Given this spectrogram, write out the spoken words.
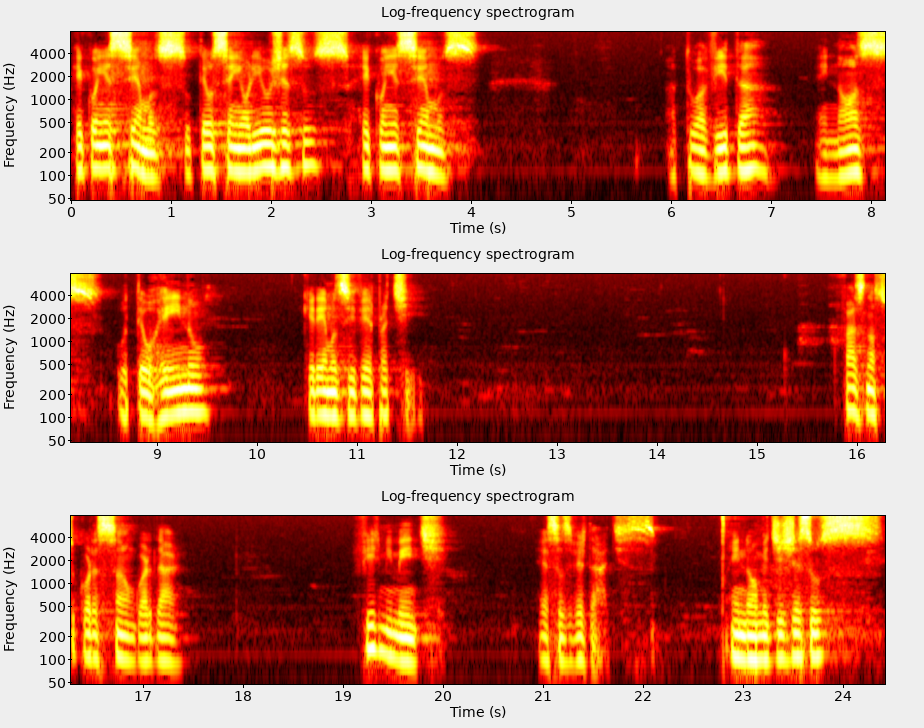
Reconhecemos o teu senhorio, Jesus, reconhecemos a tua vida em nós, o teu reino, queremos viver para ti. Faz nosso coração guardar firmemente essas verdades. Em nome de Jesus.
